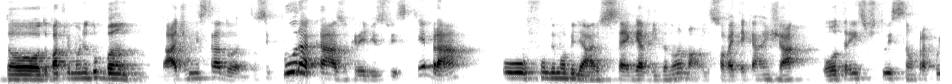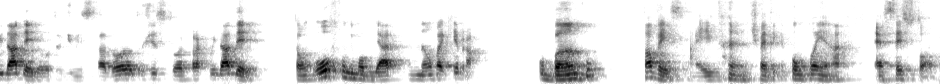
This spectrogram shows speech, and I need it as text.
do, do patrimônio do banco, da administradora. Então, se por acaso o Credit Suisse quebrar, o fundo imobiliário segue a vida normal. Ele só vai ter que arranjar outra instituição para cuidar dele, outro administrador, outro gestor para cuidar dele. Então, o fundo imobiliário não vai quebrar. O banco Talvez. Aí a gente vai ter que acompanhar essa história.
